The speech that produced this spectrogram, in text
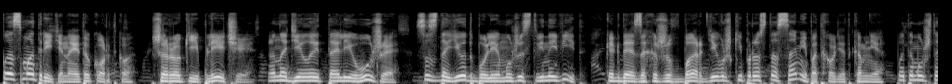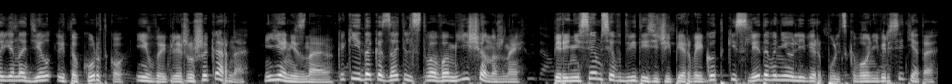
Посмотрите на эту куртку. Широкие плечи, она делает талию уже, создает более мужественный вид. Когда я захожу в бар, девушки просто сами подходят ко мне, потому что я надел эту куртку и выгляжу шикарно. Я не знаю, какие доказательства вам еще нужны. Перенесемся в 2001 год к исследованию Ливерпульского университета.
